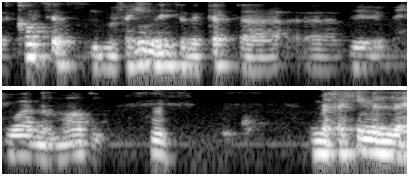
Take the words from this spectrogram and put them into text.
ال concepts المفاهيم اللي أنت ذكرتها بحوارنا الماضي. المفاهيم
